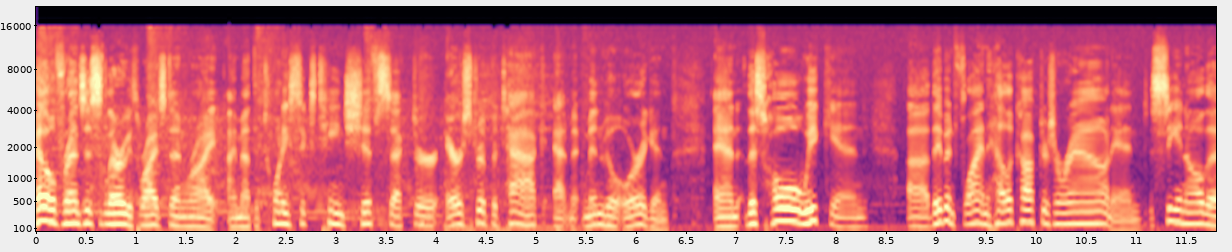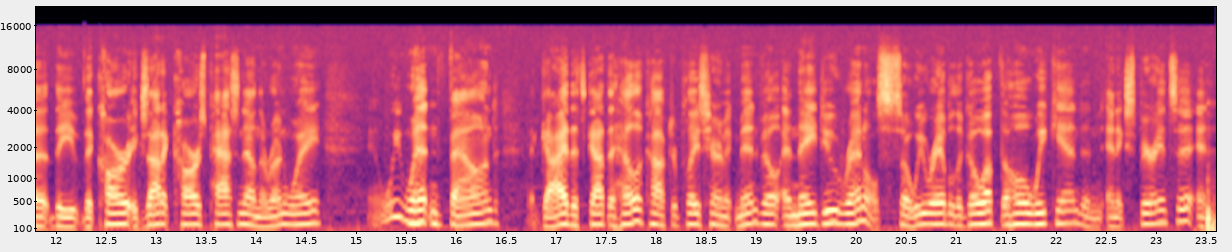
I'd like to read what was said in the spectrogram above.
Hello, friends. This is Larry with Rides Done Right. I'm at the 2016 Shift S3ctor Airstrip Attack at McMinnville, Oregon. And this whole weekend, uh, they've been flying helicopters around and seeing all the, the, the car exotic cars passing down the runway. And we went and found a guy that's got the helicopter place here in McMinnville, and they do rentals. So we were able to go up the whole weekend and, and experience it. And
